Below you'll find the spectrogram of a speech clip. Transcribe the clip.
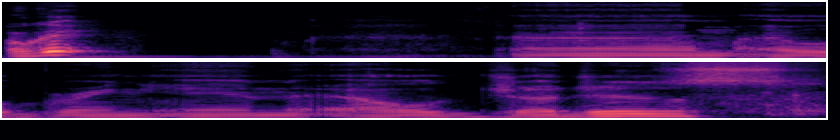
Okay. Um, I will bring in L judges.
